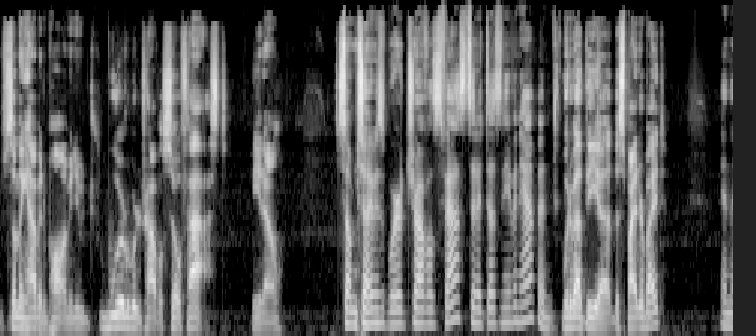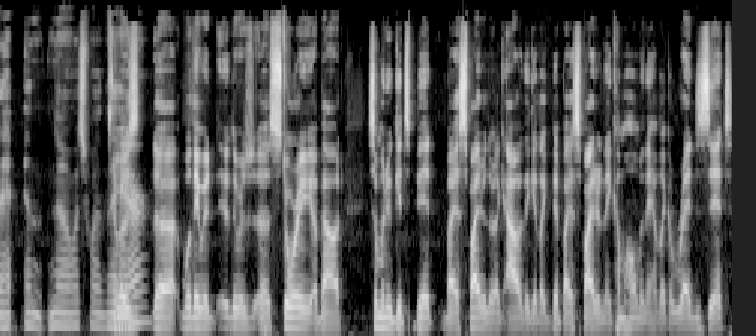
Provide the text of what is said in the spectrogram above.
something happened to Paul. I mean, it would, word would travel so fast. You know, sometimes word travels fast and it doesn't even happen. what about the uh, the spider bite? And the and no, which one? The It was hair. the well, they would. There was a story about someone who gets bit by a spider. They're like out. They get like bit by a spider, and they come home and they have like a red zit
